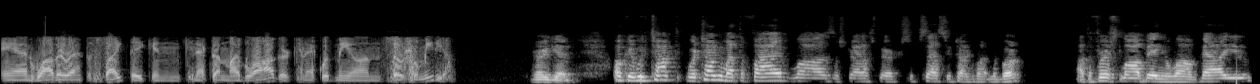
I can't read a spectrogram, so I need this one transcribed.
And while they're at the site, they can connect on my blog or connect with me on social media. Very good. Okay, we've talked. We're talking about the five laws of stratospheric success. We talk about in the book. Uh, the first law being the law of value.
